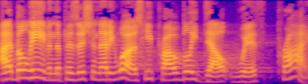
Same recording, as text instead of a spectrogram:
I believe in the position that he was, he probably dealt with pride.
